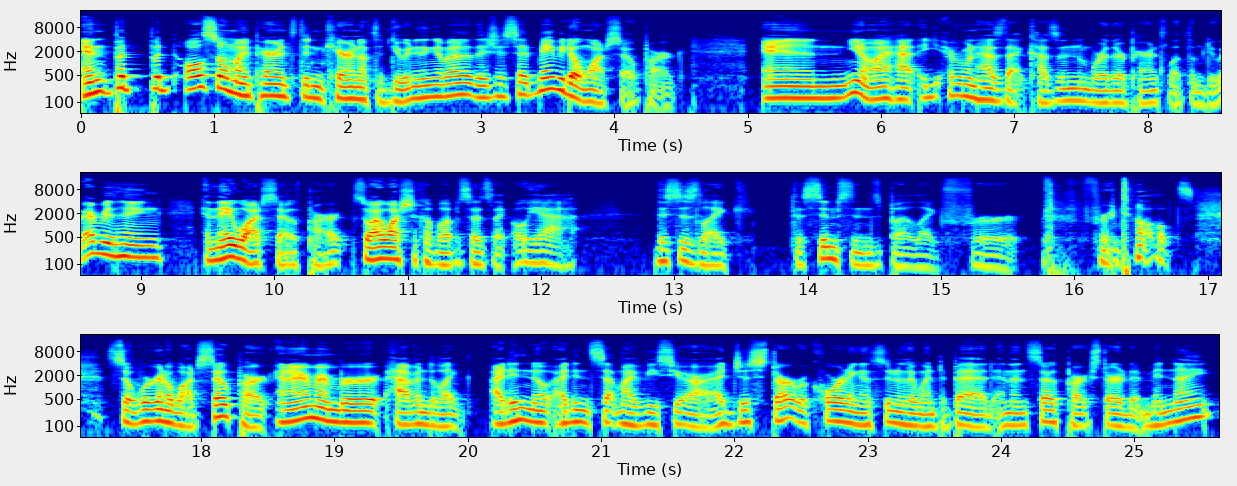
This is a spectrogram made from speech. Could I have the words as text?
And but but also my parents didn't care enough to do anything about it. They just said maybe don't watch South Park. And you know, I had everyone has that cousin where their parents let them do everything, and they watch South Park. So I watched a couple episodes, like, oh yeah, this is like The Simpsons, but like for for adults. So we're gonna watch South Park. And I remember having to like, I didn't know, I didn't set my VCR. I'd just start recording as soon as I went to bed, and then South Park started at midnight.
